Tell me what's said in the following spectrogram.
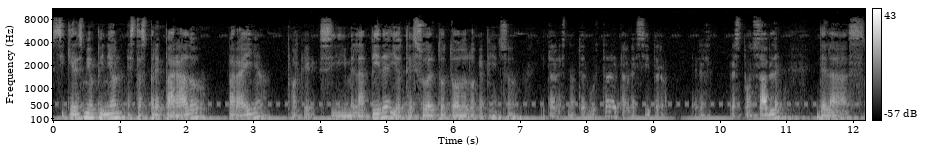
si quieres mi opinión, ¿estás preparado para ella? Porque si me la pide, yo te suelto todo lo que pienso. Y tal vez no te gusta, y tal vez sí, pero eres responsable de las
